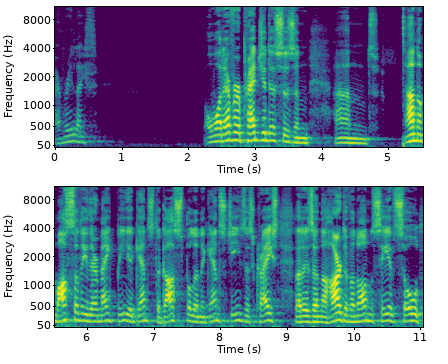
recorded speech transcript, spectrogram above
every life. Or whatever prejudices and, and animosity there might be against the gospel and against Jesus Christ that is in the heart of an unsaved soul,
